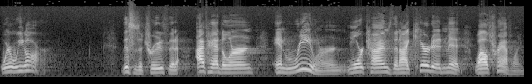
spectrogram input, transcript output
where we are. This is a truth that I've had to learn and relearn more times than I care to admit while traveling.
